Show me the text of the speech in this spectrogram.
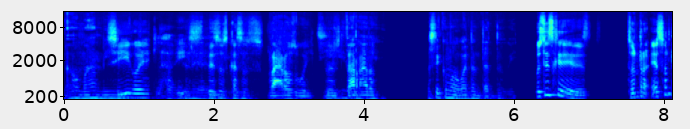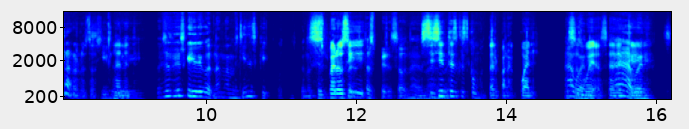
No, mami. Sí, güey. La de esos güey. casos raros, güey. Sí, Está raro. güey. No sé cómo aguantan tanto, güey. Pues es que son, ra- eh, son raros los dos, Sí, la neta. güey. Pues es que yo digo, no mames, tienes que co- conocer pero a sí- otras personas. Sí ¿no, sientes güey? que es como tal para cual. Ah, esos bueno. güeyes, o sea, de ah, que- bueno. Sí,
